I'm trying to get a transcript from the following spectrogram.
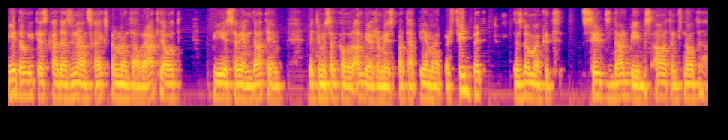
piedalīties kādā zinātniskā eksperimentā vai atļaut pieeja saviem datiem. Bet, ja mēs atkal atgriežamies pie tā piemēra par Fitbit, es domāju, ka sirds darbības ātrums nav tā,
